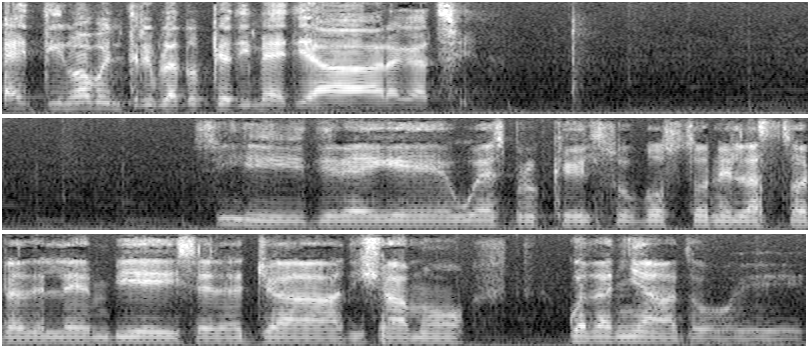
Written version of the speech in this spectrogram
è di nuovo in tripla doppia di media, ragazzi. Sì, direi che Westbrook il suo posto nella storia dell'NBA se l'ha già, diciamo, guadagnato e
